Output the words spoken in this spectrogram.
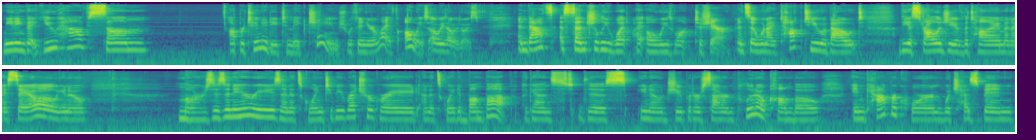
meaning that you have some opportunity to make change within your life. Always, always, always, always. And that's essentially what I always want to share. And so when I talk to you about the astrology of the time and I say, oh, you know, Mars is in Aries and it's going to be retrograde and it's going to bump up against this, you know, Jupiter, Saturn, Pluto combo in Capricorn, which has been,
